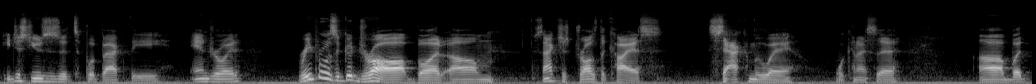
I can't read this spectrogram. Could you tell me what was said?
He just uses it to put back the Android. Reaper was a good draw, but um, Snack just draws the Caius. Sack Mue. What can I say? Uh, but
